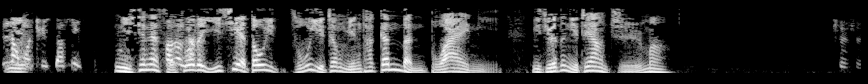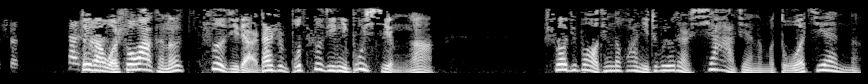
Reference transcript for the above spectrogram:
让我去相信。你现在所说的一切都足以证明他根本不爱你。你觉得你这样值吗？是是是，对吧？我说话可能刺激点，但是不刺激你不醒啊。说句不好听的话，你这不有点下贱了吗？多贱呢！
